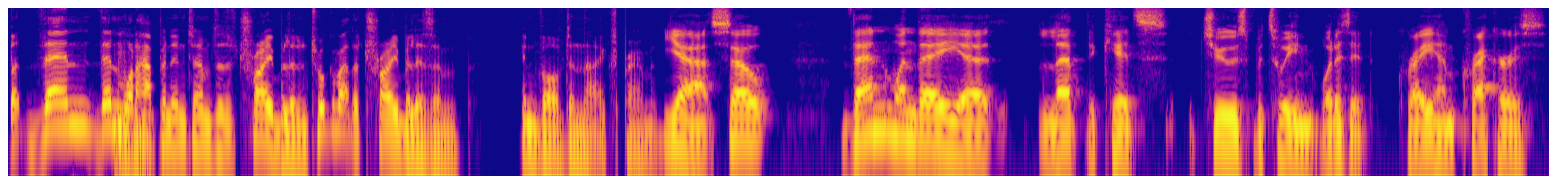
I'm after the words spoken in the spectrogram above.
But then, then mm. what mm-hmm. happened in terms of the tribalism? Talk about the tribalism involved in that experiment. Yeah. So then, when they uh, let the kids choose between what is it, graham crackers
